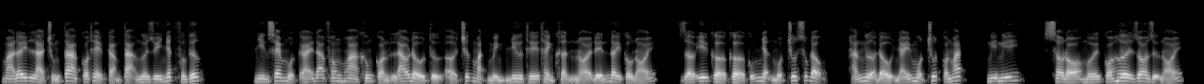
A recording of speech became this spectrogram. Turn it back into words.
mà đây là chúng ta có thể cảm tạ ngươi duy nhất phương thức. Nhìn xem một cái đã phong hoa không còn lao đầu tử ở trước mặt mình như thế thành khẩn nói đến đây câu nói, giờ y cờ cờ cũng nhận một chút xúc động, hắn ngửa đầu nháy một chút con mắt, nghĩ nghĩ, sau đó mới có hơi do dự nói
